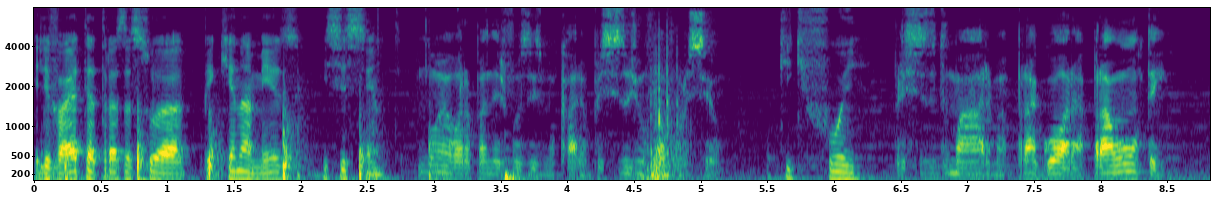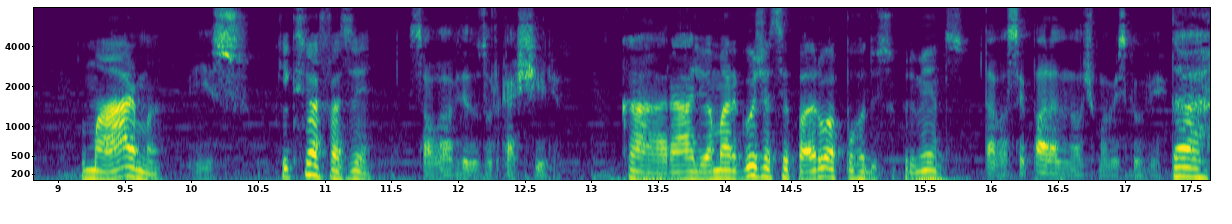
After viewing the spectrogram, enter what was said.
Ele vai até atrás da sua pequena mesa e se senta. Não é hora pra nervosismo, cara. Eu preciso de um favor seu. O que, que foi? Preciso de uma arma. Pra agora. Pra ontem. Uma arma? Isso. O que, que você vai fazer? Salvar a vida do Dr. Castilho. Caralho, a Margot já separou a porra dos suprimentos? Tava separado na última vez que eu vi. Tá,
